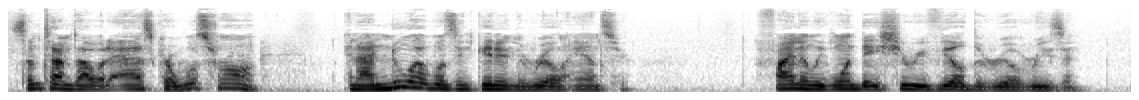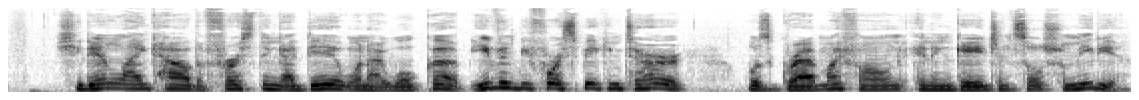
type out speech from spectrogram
Sometimes I would ask her, What's wrong? And I knew I wasn't getting the real answer. Finally, one day she revealed the real reason. She didn't like how the first thing I did when I woke up, even before speaking to her, was grab my phone and engage in social media.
